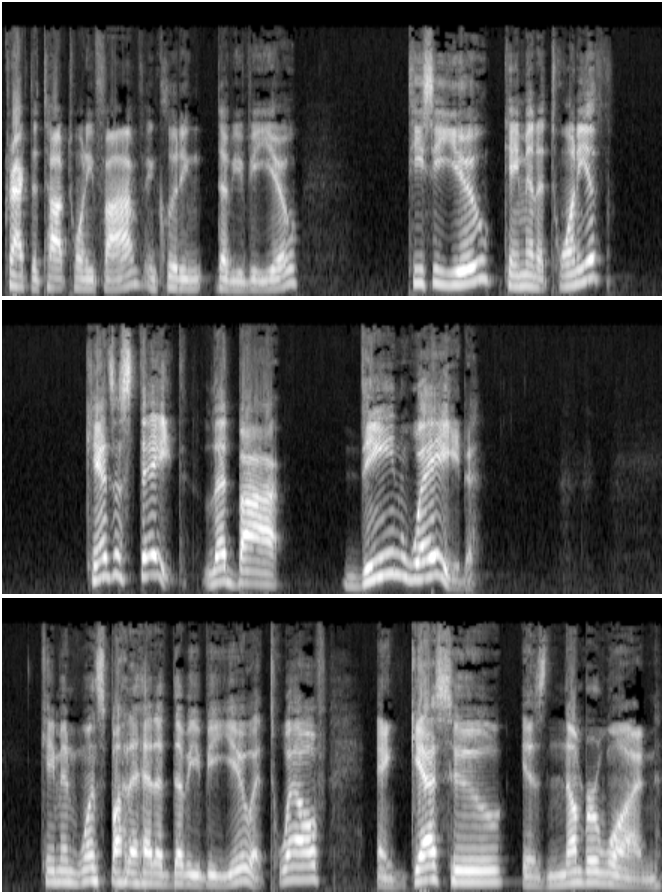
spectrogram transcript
cracked the top 25, including WVU. TCU came in at 20th. Kansas State, led by Dean Wade, came in one spot ahead of WVU at 12. And guess who is number one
